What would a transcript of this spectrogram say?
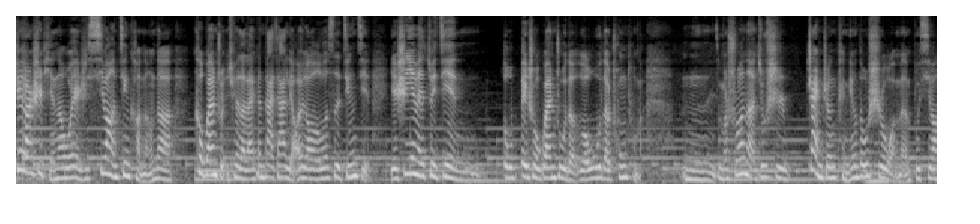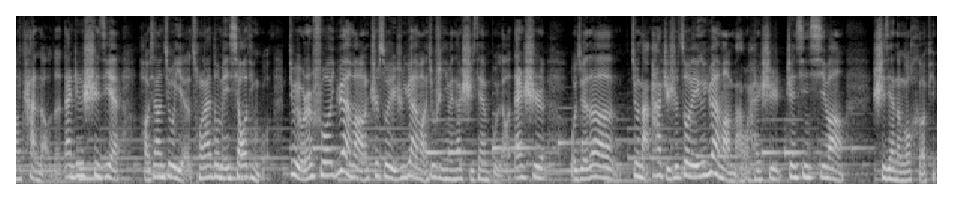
这段视频呢，我也是希望尽可能的客观准确的来跟大家聊一聊俄罗斯的经济，也是因为最近都备受关注的俄乌的冲突嘛。嗯，怎么说呢？就是战争肯定都是我们不希望看到的，但这个世界好像就也从来都没消停过。就有人说，愿望之所以是愿望，就是因为它实现不了。但是我觉得，就哪怕只是作为一个愿望吧，我还是真心希望世界能够和平。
